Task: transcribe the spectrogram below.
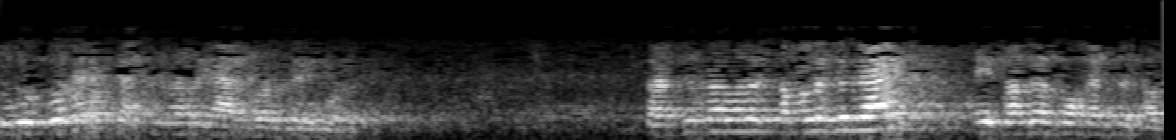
শুরু করে চাষিদারে করতে বলে চাষিদা বলে সামলাতে যায় এই সবের পকেটে সব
